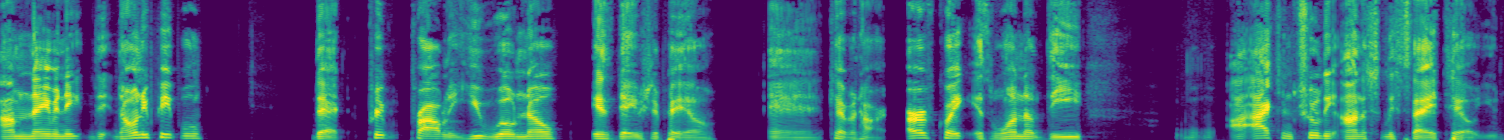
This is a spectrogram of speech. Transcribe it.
I'm naming the, the only people that pre- probably you will know is Dave Chappelle and Kevin Hart. Earthquake is one of the I, can truly honestly say, tell you,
